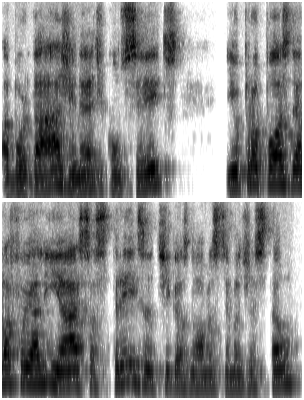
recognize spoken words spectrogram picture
abordagem, né, de conceitos, e o propósito dela foi alinhar essas três antigas normas do sistema de gestão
